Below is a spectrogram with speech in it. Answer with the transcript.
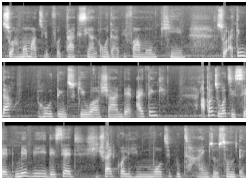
So her mom had to look for taxi and all that before her mom came. So I think that whole thing took a while, and then I think according to what he said, maybe they said she tried calling him multiple times or something.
